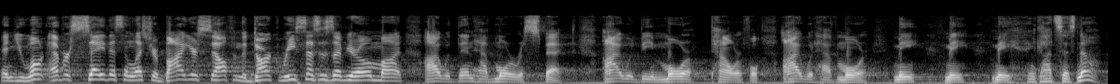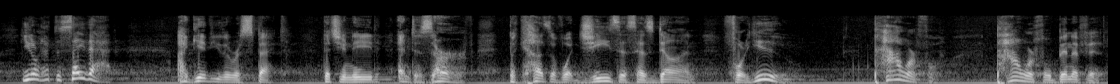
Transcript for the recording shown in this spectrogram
And you won't ever say this unless you're by yourself in the dark recesses of your own mind. I would then have more respect. I would be more powerful. I would have more. Me, me, me. And God says, No, you don't have to say that. I give you the respect that you need and deserve because of what Jesus has done for you. Powerful, powerful benefit.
